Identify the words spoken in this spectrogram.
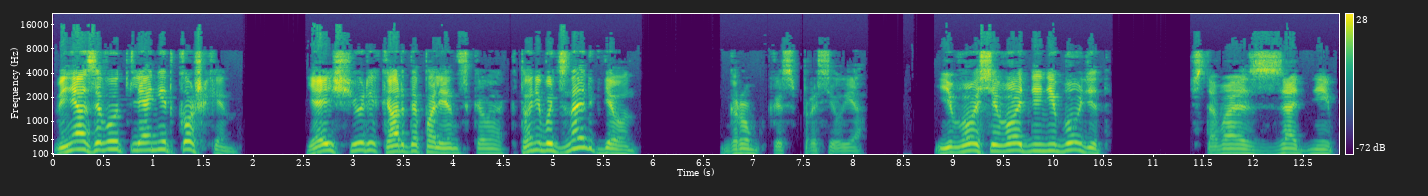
«Меня зовут Леонид Кошкин. Я ищу Рикардо Поленского. Кто-нибудь знает, где он?» Громко спросил я. «Его сегодня не будет!» Вставая с задней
